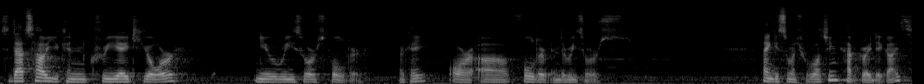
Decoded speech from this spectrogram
so that's how you can create your new resource folder okay? Or a folder in the resource. Thank you so much for watching. Have a great day guys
